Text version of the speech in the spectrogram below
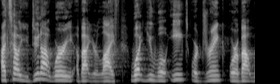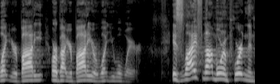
I tell you, do not worry about your life, what you will eat or drink, or about what your body, or about your body or what you will wear. Is life not more important than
